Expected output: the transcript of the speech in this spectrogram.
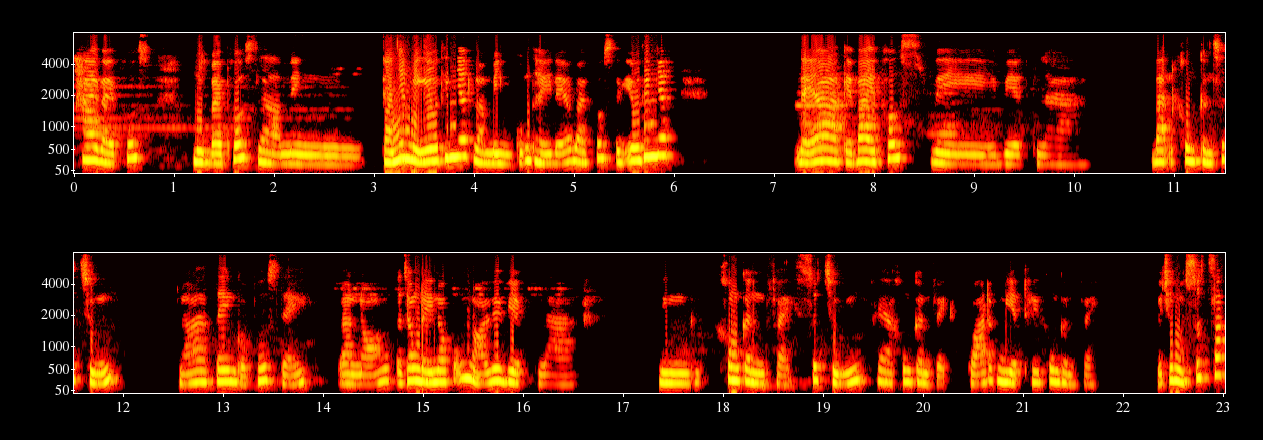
hai bài post. Một bài post là mình cá nhân mình yêu thích nhất và mình cũng thấy đấy là bài post được yêu thích nhất. Đấy là cái bài post về việc là bạn không cần xuất chúng nó là tên của post đấy và nó ở trong đấy nó cũng nói về việc là mình không cần phải xuất chúng hay là không cần phải quá đặc biệt hay không cần phải nói chung là xuất sắc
